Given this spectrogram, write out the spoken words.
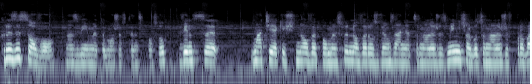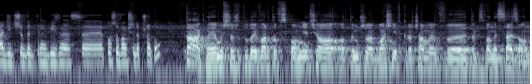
kryzysowo, nazwijmy to może w ten sposób. Więc e, Macie jakieś nowe pomysły, nowe rozwiązania, co należy zmienić albo co należy wprowadzić, żeby ten biznes e, posuwał się do przodu? Tak, no ja myślę, że tutaj warto wspomnieć o, o tym, że właśnie wkraczamy w tak zwany sezon.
